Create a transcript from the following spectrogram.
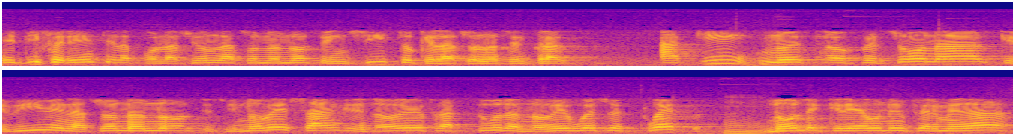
Es diferente la población en la zona norte, insisto, que la zona central. Aquí nuestro personal que vive en la zona norte, si no ve sangre, no ve fracturas, no ve hueso expuesto, no le crea una enfermedad,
